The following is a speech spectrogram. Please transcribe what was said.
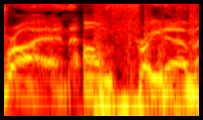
Ryan on Freedom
